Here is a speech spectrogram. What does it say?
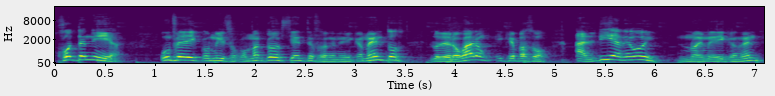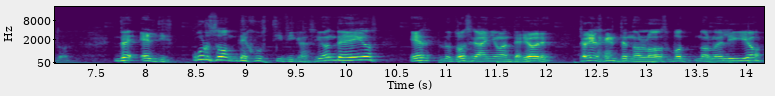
Jo tenía un fideicomiso con Banco de Occidente de medicamentos, lo derogaron y ¿qué pasó? Al día de hoy no hay medicamentos. el discurso de justificación de ellos es los 12 años anteriores. Pero la gente no, los, no lo eligió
